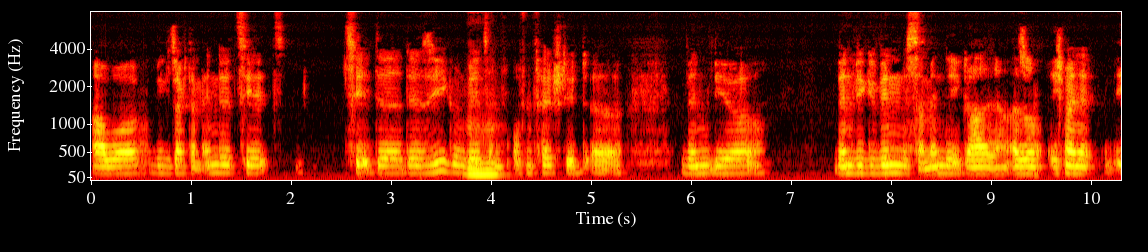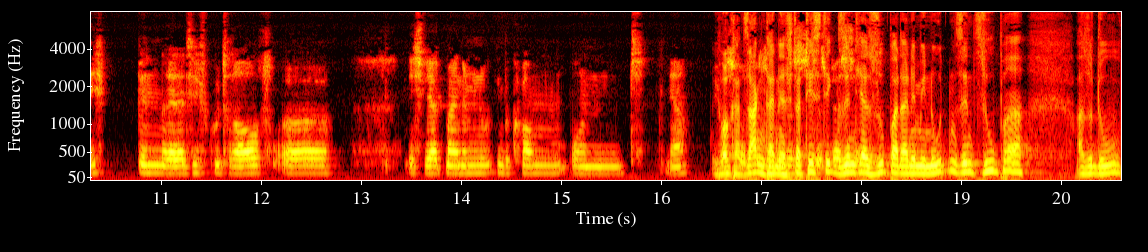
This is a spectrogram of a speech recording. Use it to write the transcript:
Aber wie gesagt, am Ende zählt, zählt der, der Sieg und wer mhm. jetzt auf, auf, dem Feld steht, äh, wenn wir wenn wir gewinnen, ist am Ende egal. Also ich meine, ich bin relativ gut drauf. Äh, ich werde meine Minuten bekommen und ja. Ich wollte gerade sagen, deine Statistiken sind ja super, deine Minuten sind super. Also du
